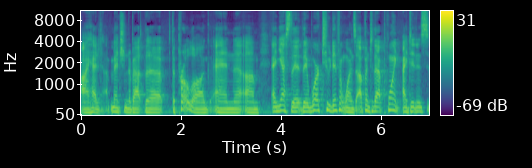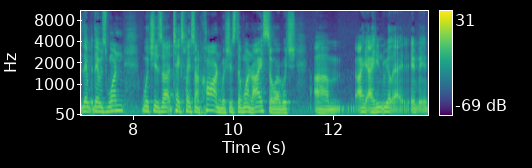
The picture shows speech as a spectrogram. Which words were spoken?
I had mentioned about the the prologue, and um, and yes, there, there were two different ones. Up until that point, I didn't. See, there, there was one which is uh, takes place on Karn, which is the one I saw, which um, I, I didn't realize. It, it,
